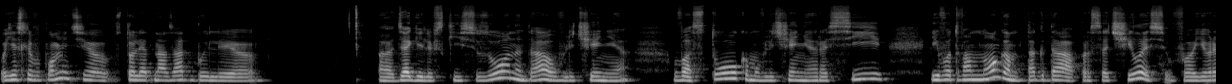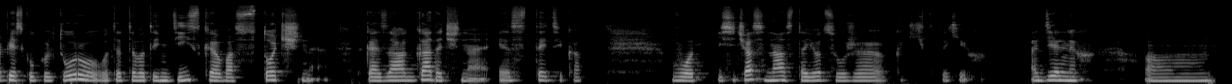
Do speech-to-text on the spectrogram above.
Если вы помните, сто лет назад были э, дягилевские сезоны, да, увлечение Востоком, увлечение России. И вот во многом тогда просочилась в европейскую культуру вот эта вот индийская, восточная, такая загадочная эстетика. Вот. И сейчас она остается уже в каких-то таких отдельных эм,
